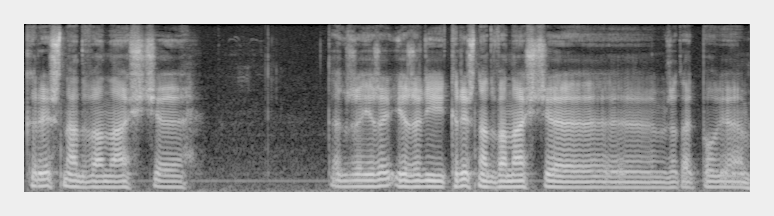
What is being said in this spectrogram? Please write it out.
Kryszna 12 także jeżeli, jeżeli Kryszna 12 że tak powiem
